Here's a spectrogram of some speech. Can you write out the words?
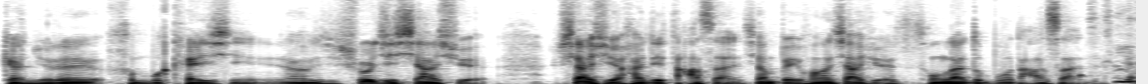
感觉很不开心。然后说起下雪，下雪还得打伞，像北方下雪从来都不打伞的。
